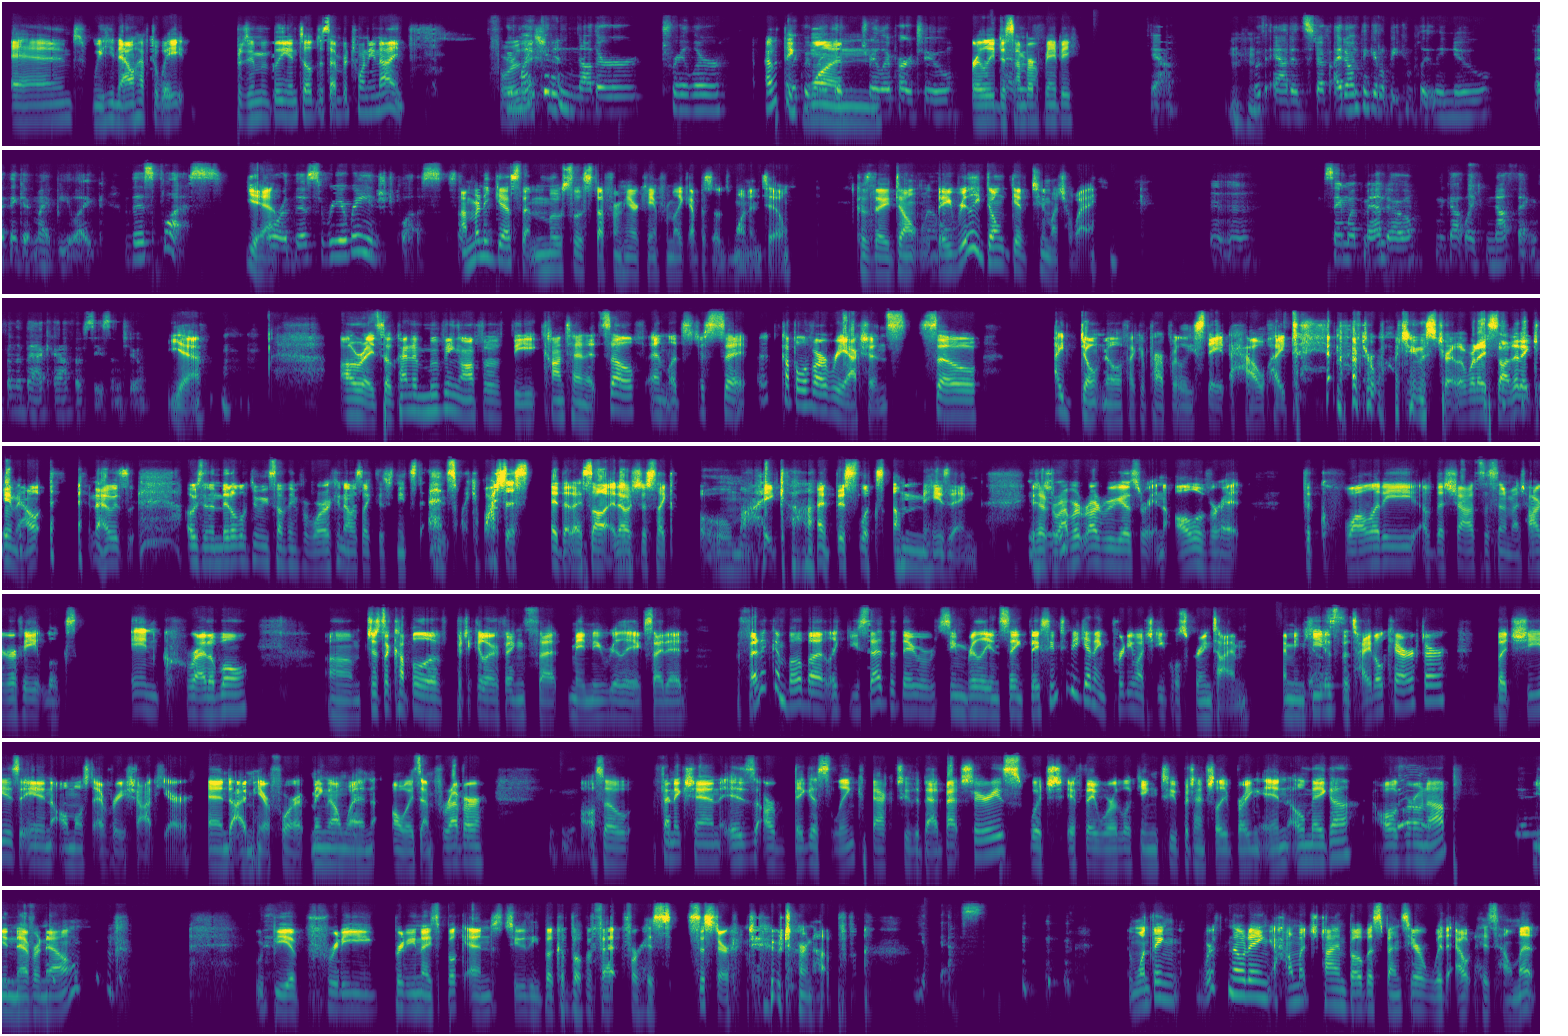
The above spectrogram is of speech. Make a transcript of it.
And we now have to wait, presumably, until December 29th for we might show. get another trailer. I would think like one trailer part two. early December, of- maybe. Yeah. Mhm. with added stuff. I don't think it'll be completely new. I think it might be like this plus Yeah. or this rearranged plus. I'm gonna guess that most of the stuff from here came from like episodes one and two. Because they don't oh. they Oh. really don't give too much away. Mm-mm. Same with Mando. We got like nothing from the back half of season two. Yeah. All right. So, kind of moving off of the content itself, and let's just say a couple of our reactions. So, I don't know if I could properly state how hyped I am after watching this trailer. When I saw that it came out, and I was, I was in the middle of doing something for work, and I was like, "This needs to end so I can watch this." And then I saw it, and I was just like, "Oh my god, this looks amazing!" It has Mhm. Robert Rodriguez written all over it. The quality of the shots, the cinematography looks incredible. Um, just a couple of particular things that made me really excited. Fennec and Boba, like you said, that they were seem really in sync. They seem to be getting pretty much equal screen time. I mean, he is the title character, but she is in almost every shot here, and I'm here for it. Ming Na Wen, always and forever. Mhm. Also, Fennec Shan is our biggest link back to the Bad Batch series, which if they were looking to potentially bring in Omega all grown up, you never know. Would be a pretty pretty nice bookend to the Book of Boba Fett for his sister to turn up. Yes. And one thing worth noting how much time Boba spends here without his helmet,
